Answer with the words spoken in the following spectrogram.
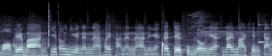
หมอพยาบาลที่ต้องยืนนานๆห้อยขานานๆอย่างเงี้ยก็เจอกลุ่มโรคเนี้ยได้มากเช่นกัน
